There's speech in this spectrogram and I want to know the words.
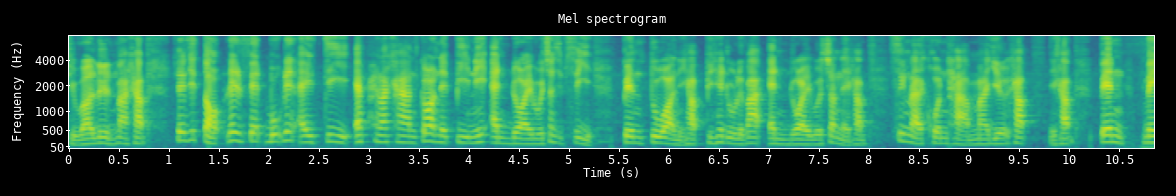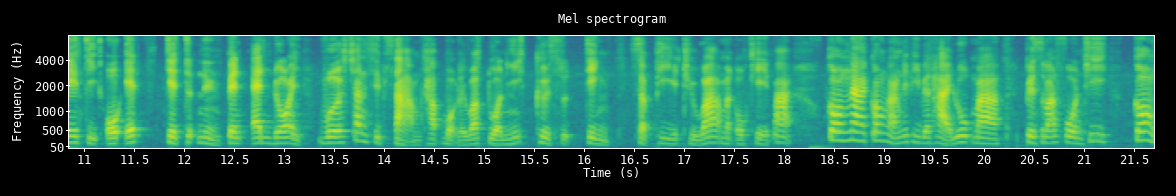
ถือว่าลื่นมากครับ เล่นที่ตอกเล่น Facebook เล่น IG แอปธนาคารก็ในปีนี้ Android เวอร์ชัน14 เป็นตัวนี่ครับพี่ให้ดูเลยว่า Android เวอร์ชันไหนครับซึ่งหลายคนถามมาเยอะครับนี่ครับเป็น Meiji OS 7.1 เป็น Android เวอร์ชัน13 ครับ บอกเลยว่าตัวนี้คือสุดจริงสปีถือว่ามันโอเคมา กล้องหน้ากล้องหลังที่พีไปถ่ายรูปมา เป็นสมาร์ทโฟนที่กล้อง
